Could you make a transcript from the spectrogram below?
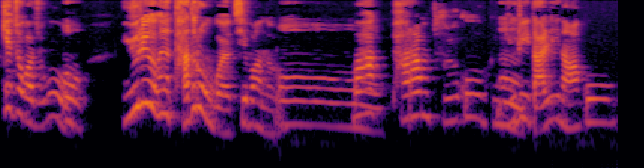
깨져가지고 어. 유리가 그냥 다 들어온 거예요, 집 안으로. 어... 막 바람 불고 어. 유리 난리 나고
